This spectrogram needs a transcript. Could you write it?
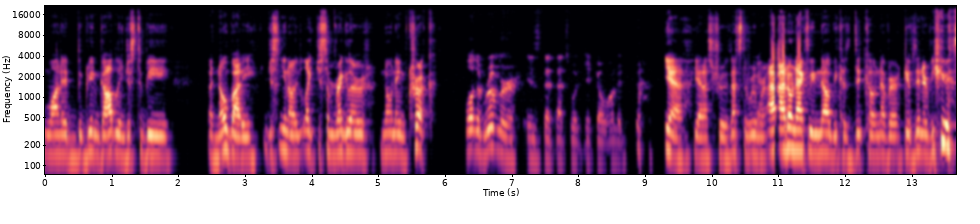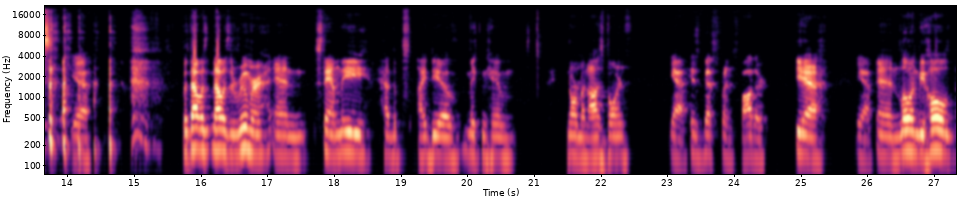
wanted the Green Goblin just to be a nobody, just you know, like just some regular no-name crook. Well, the rumor is that that's what Ditko wanted. Yeah, yeah, that's true. That's the rumor. I, I don't actually know because Ditko never gives interviews. yeah, but that was that was the rumor, and Stan Lee had the idea of making him Norman Osborn. yeah, his best friend's father. Yeah, Yeah, and lo and behold,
